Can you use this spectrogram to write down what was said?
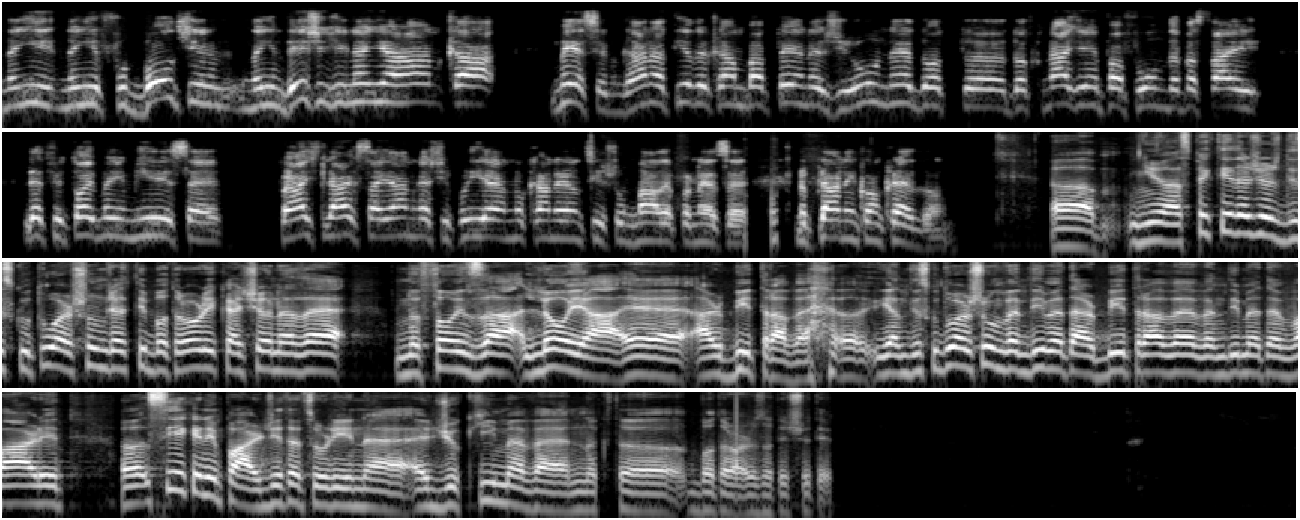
në një në një futboll që në një ndeshje që nga një anë ka Mesin, nga ana tjetër ka Mbappén e Giroudn, ne do të do të kënaqemi pafund dhe pastaj le të fitojë më i miri se Për aq larg sa janë nga Shqipëria nuk ka rëndësi shumë madhe për ne se në planin konkret do. Një aspekt tjetër që është diskutuar shumë gjatë këtij botërori ka qenë edhe në thonjëza loja e arbitrave. Janë diskutuar shumë vendimet e arbitrave, vendimet e VAR-it. Si e keni parë gjithë ecurinë e gjykimeve në këtë botëror, Zoti Shyti?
